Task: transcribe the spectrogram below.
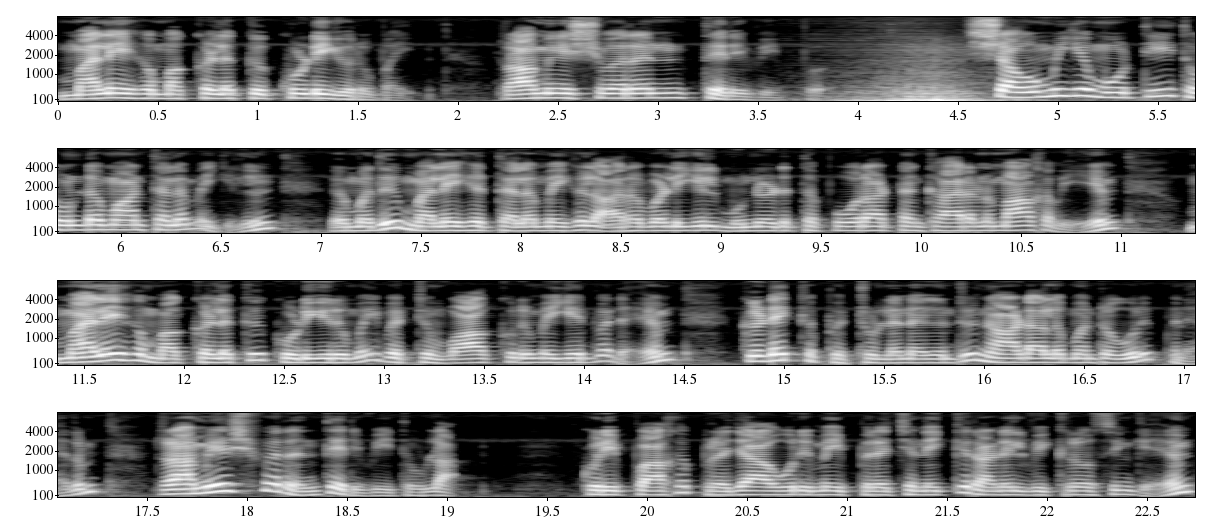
மலையக மக்களுக்கு குடியுரிமை. ராமேஸ்வரன் தெரிவிப்பு. சௌமியமூர்த்தி தொண்டமான் தலைமையில் எமது மலையக தலைமைகள் அறவழியில் முன்னெடுத்த போராட்டம் காரணமாகவே மலையக மக்களுக்கு குடியுரிமை மற்றும் வாக்குரிமை என்பன கிடைக்கப்பெற்றுள்ளன என்று நாடாளுமன்ற உறுப்பினர் ராமேஸ்வரன் தெரிவித்துள்ளார். குறிப்பாக பிரஜா உரிமை பிரச்சினைக்கு ரணில் விக்ரோசிங்கே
